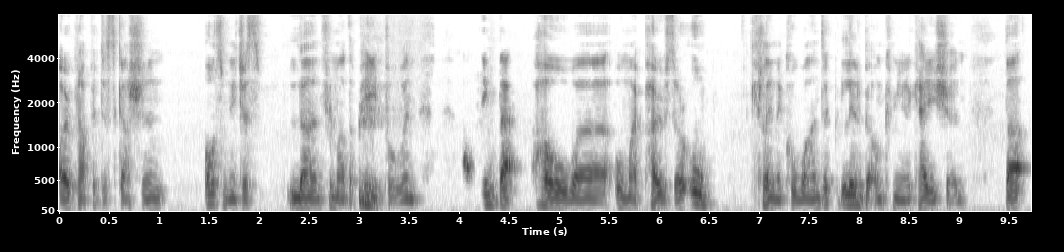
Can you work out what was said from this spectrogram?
open up a discussion, ultimately just learn from other people. And I think that whole uh, all my posts are all clinical ones, a little bit on communication, but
